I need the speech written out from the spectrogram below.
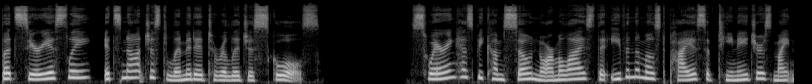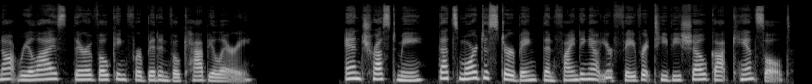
But seriously, it's not just limited to religious schools. Swearing has become so normalized that even the most pious of teenagers might not realize they're evoking forbidden vocabulary. And trust me, that's more disturbing than finding out your favorite TV show got cancelled.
